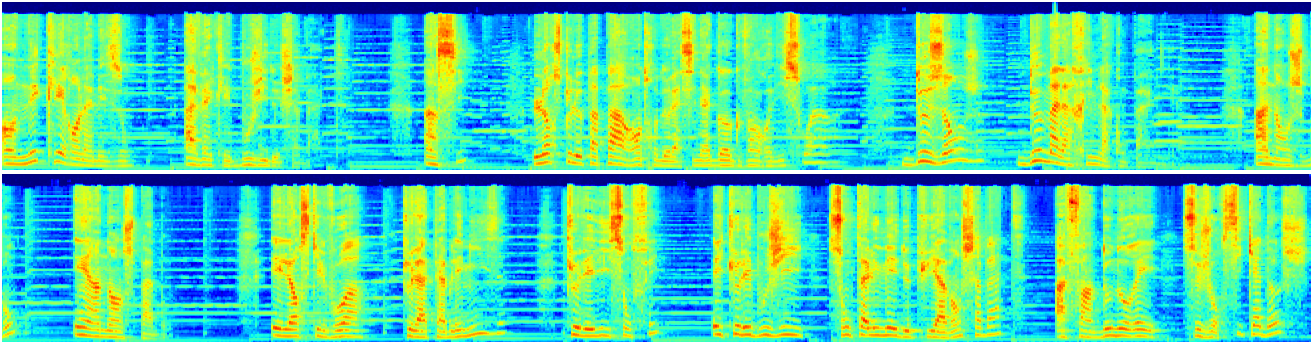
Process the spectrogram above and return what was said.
en éclairant la maison avec les bougies de Shabbat. Ainsi, lorsque le papa rentre de la synagogue vendredi soir, deux anges, deux malachim l'accompagnent. Un ange bon et un ange pas bon. Et lorsqu'il voit que la table est mise, que les lits sont faits et que les bougies sont allumées depuis avant Shabbat, afin d'honorer ce jour si kadosh,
